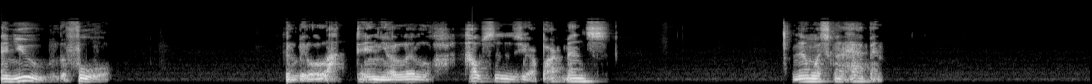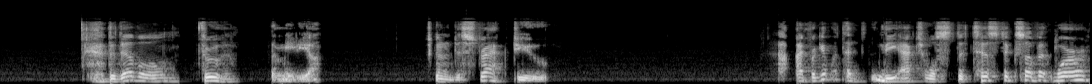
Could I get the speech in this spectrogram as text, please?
And you, the fool, going to be locked in your little houses, your apartments. And then what's going to happen? The devil, through the media, It's going to distract you. I forget what the, the actual statistics of it were.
